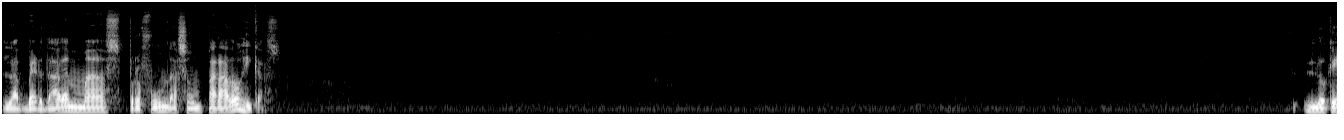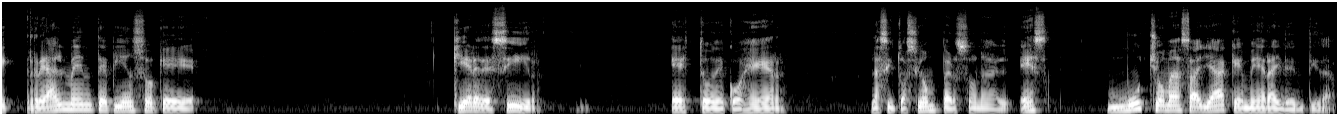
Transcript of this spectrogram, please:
Las verdades más profundas son paradójicas. Lo que realmente pienso que quiere decir esto de coger la situación personal es mucho más allá que mera identidad,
